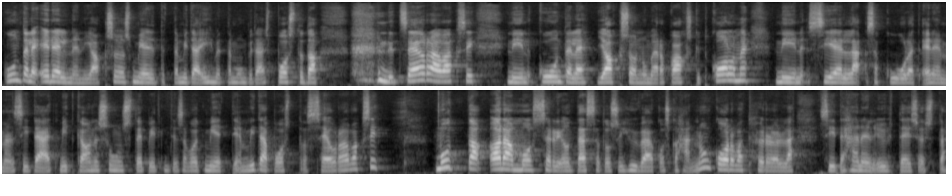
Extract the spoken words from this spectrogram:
Kuuntele edellinen jakso, jos mietit, että mitä ihmettä mun pitäisi postata nyt seuraavaksi, niin kuuntele jakso numero 23, niin siellä sä kuulet enemmän sitä, että mitkä on ne sun stepit, miten sä voit miettiä, mitä postata seuraavaksi. Mutta Adam Mosseri on tässä tosi hyvä, koska hän on korvat höröllä siitä hänen yhteisöstä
